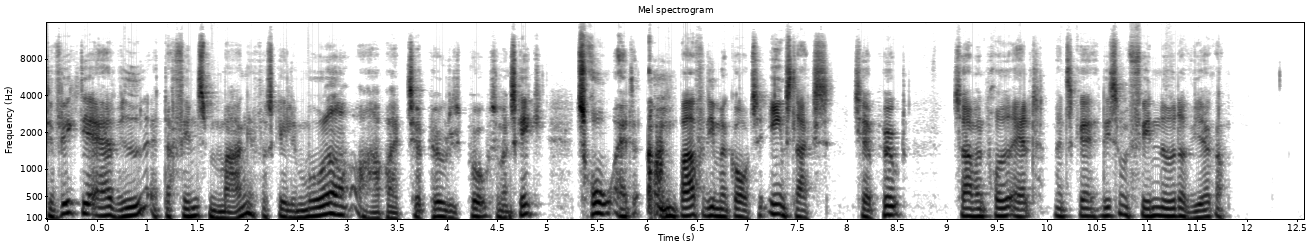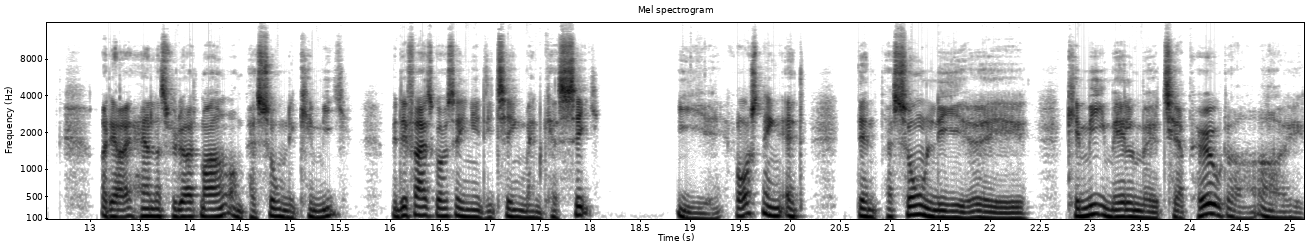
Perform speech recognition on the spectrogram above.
Det vigtige er at vide, at der findes mange forskellige måder at arbejde terapeutisk på, så man skal ikke tro, at bare fordi man går til en slags terapeut, så har man prøvet alt. Man skal ligesom finde noget, der virker. Og det handler selvfølgelig også meget om personlig kemi. Men det er faktisk også en af de ting, man kan se i øh, forskningen, at den personlige øh, kemi mellem terapeuter terapeut og, og, øh,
